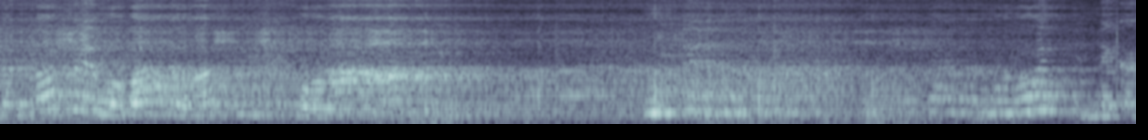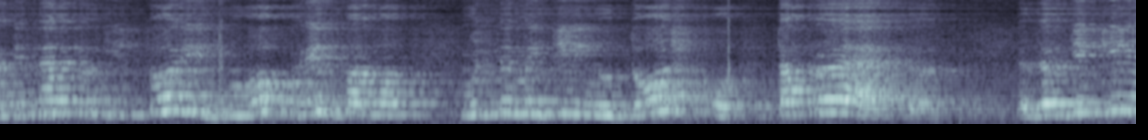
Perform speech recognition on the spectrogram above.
Запрошуємо вас до нашої школи. У цьому році для кабінету історії було придбано мультимедійну дошку та проектор. Завдяки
